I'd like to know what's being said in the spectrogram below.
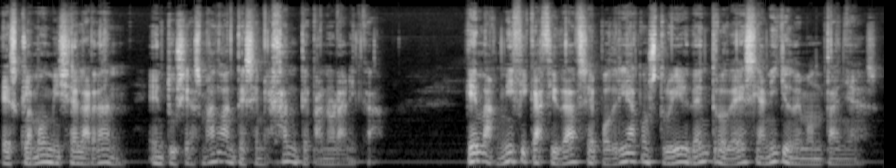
exclamó Michel Ardan, entusiasmado ante semejante panorámica. ¡Qué magnífica ciudad se podría construir dentro de ese anillo de montañas!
